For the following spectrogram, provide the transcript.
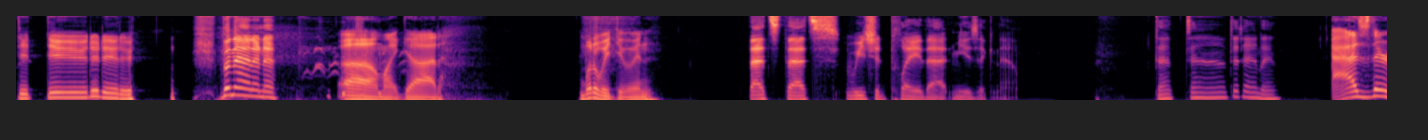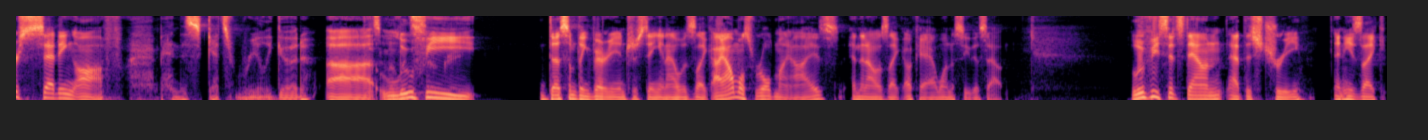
Do, do, do, do, do. Banana. Oh my god, what are we doing? That's that's we should play that music now. Da, da, da, as they're setting off, man, this gets really good. Uh, moment's so Luffy does something very interesting, and I was like, I almost rolled my eyes, and then I was like, okay, I want to see this out. Luffy sits down at this tree, and he's like,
